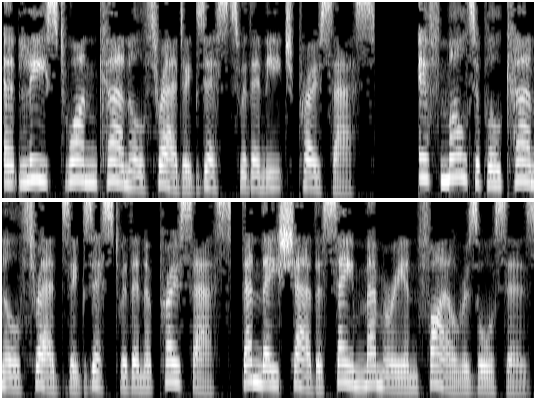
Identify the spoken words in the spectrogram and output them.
At least one kernel thread exists within each process. If multiple kernel threads exist within a process, then they share the same memory and file resources.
